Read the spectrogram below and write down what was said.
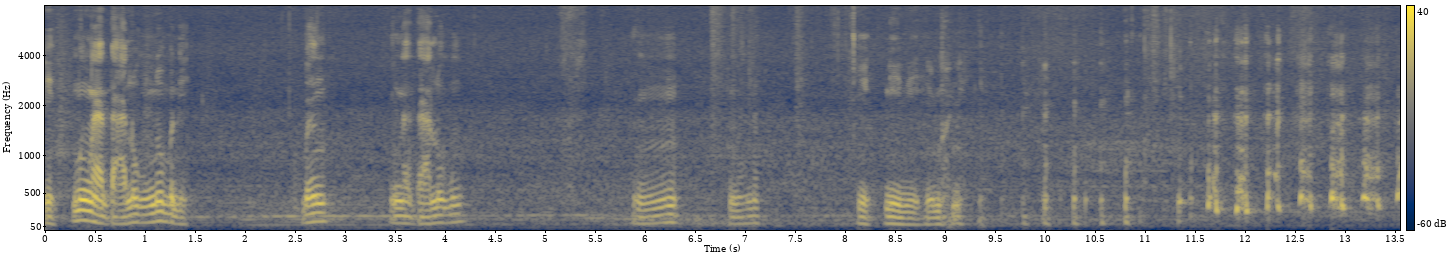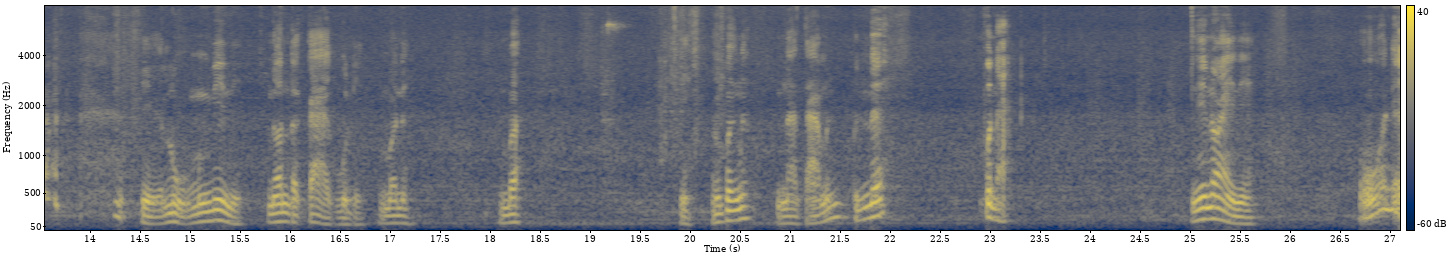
นี่มึงหน้าตาลูกมึงดูบ่นี่เบิ่งมึงหน้าตาลูกมึงอืมเห็นไหมเนาะนี่นี่นี่เห็นบ่นี่นี่ลูกมึงนี่นี่นอนตะกร้ากูนี่เห็นบ่นี่เห็นบ่นี่มาเบิ่งนะหน้าตามันเป็นเด้พุ่นน่ะนี่น้อยนี่โอ้นี่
